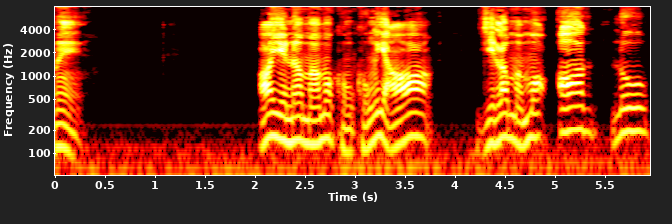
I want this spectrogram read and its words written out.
nè. 而且呢，妈妈空空呀，几老妈妈二路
